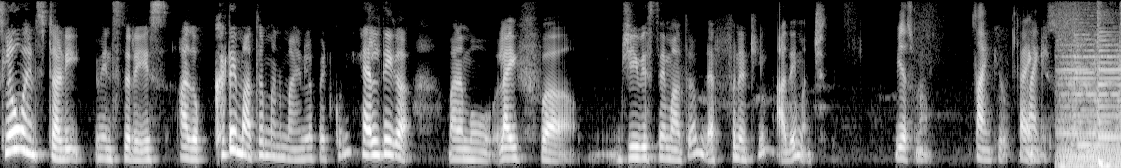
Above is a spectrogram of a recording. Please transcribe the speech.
slow and steady wins the race అదొక్కటే మాత్రం మన మైండ్లో పెట్టుకుని హెల్తీగా మనము లైఫ్ జీవిస్తే మాత్రం డెఫినెట్లీ అదే మంచిది. Yes ma'am thank you thank you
